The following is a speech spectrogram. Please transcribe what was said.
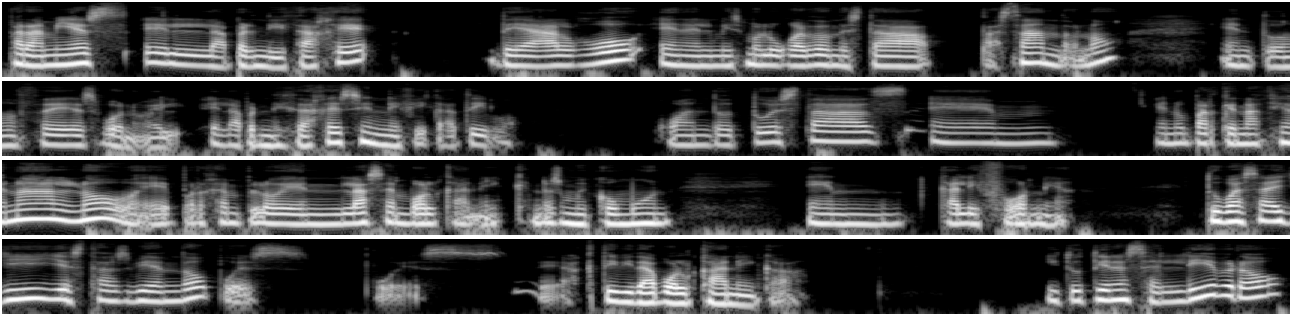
Para mí es el aprendizaje de algo en el mismo lugar donde está pasando, ¿no? Entonces, bueno, el, aprendizaje es significativo. Cuando tú estás eh, en un parque nacional, ¿no? Eh, por ejemplo, en Lassen Volcanic, que no es muy común en California. Tú vas allí y estás viendo, pues, pues, eh, actividad volcánica. Y tú tienes el libro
